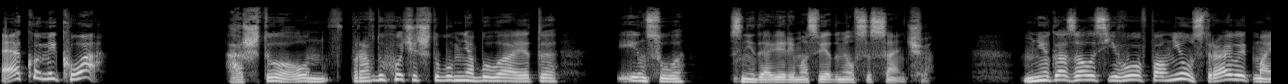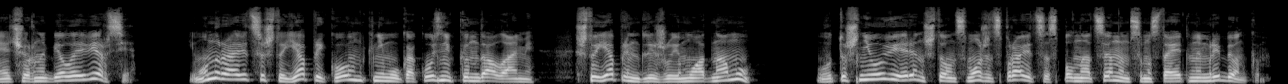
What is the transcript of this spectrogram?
Эко миква!» «А что, он вправду хочет, чтобы у меня была эта... инсула?» — с недоверием осведомился Санчо. «Мне казалось, его вполне устраивает моя черно-белая версия. Ему нравится, что я прикован к нему, как узник кандалами, что я принадлежу ему одному. Вот уж не уверен, что он сможет справиться с полноценным самостоятельным ребенком».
